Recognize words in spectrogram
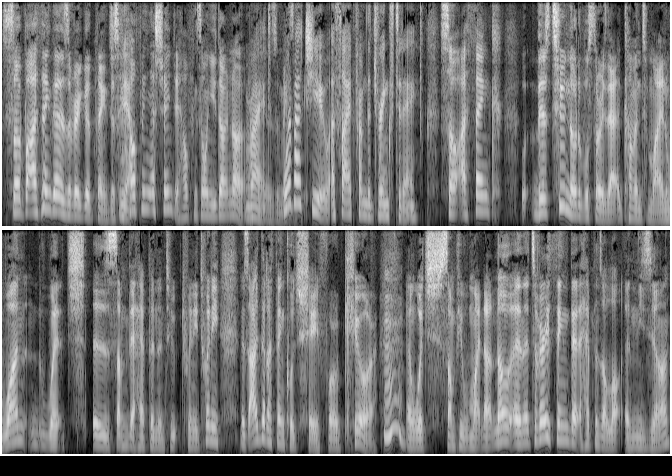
So, but I think that is a very good thing, just Yeah. helping a stranger, helping someone you don't know. Right. What about you, aside from the drinks today? so I think there's two notable stories that come into mind. One, which is something that happened in 2020, is I did a thing called Shave for a Cure, and which some people might not know. And it's a very thing that happens a lot in New Zealand.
